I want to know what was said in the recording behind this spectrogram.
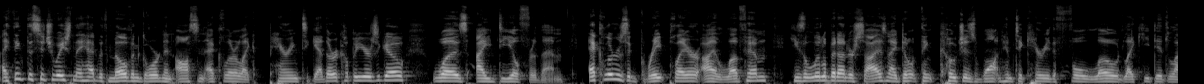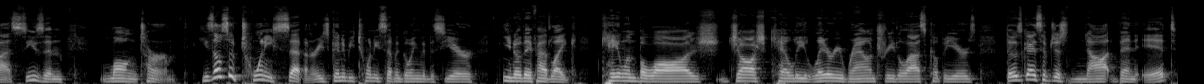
I think the situation they had with Melvin Gordon and Austin Ekeler, like pairing together a couple years ago was ideal for them. Ekeler is a great player. I love him. He's a little bit undersized, and I don't think coaches want him to carry the full load like he did last season long term. He's also 27, or he's going to be 27 going into this year. You know, they've had like Kalen Ballage, Josh Kelley, Larry Rountree the last couple years. Those guys have just not been it,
